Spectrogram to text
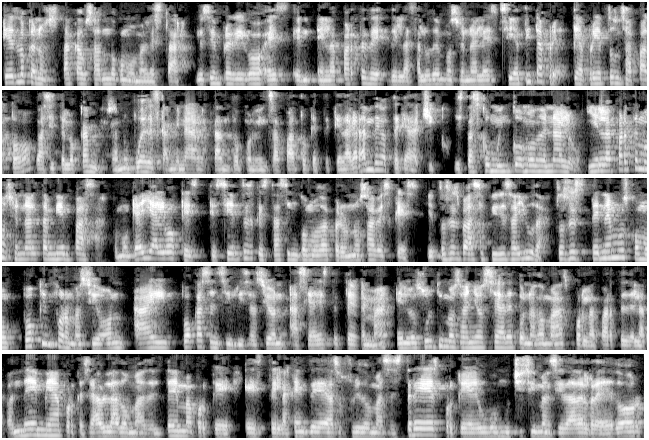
qué es lo que nos está causando como malestar. Yo siempre digo, es en, la parte de, la salud emocional, es si a ti te, aprieta un zapato, vas y te lo cambias, o sea, no puedes caminar tanto con el zapato que te queda grande o te queda chico. Y estás como incómodo en algo. Y en la parte emocional también pasa, como que hay algo que, que sientes que estás incómoda, pero no sabes qué es. Y entonces vas y pides ayuda. Entonces tenemos como poca información, hay poca sensibilización hacia este tema. En los últimos años se ha detonado más por la parte de la pandemia, porque se ha hablado más del tema, porque este, la gente ha sufrido más estrés, porque hubo muchísima ansiedad alrededor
